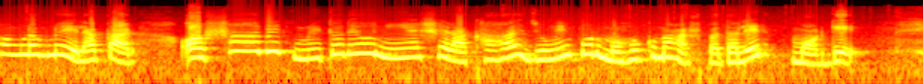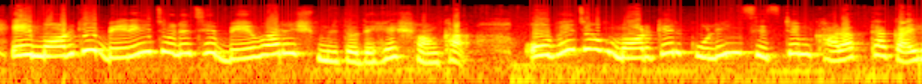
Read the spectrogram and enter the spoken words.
সংলগ্ন এলাকার অস্বাভাবিক মৃতদেহ নিয়ে এসে রাখা হয় জঙ্গিপুর মহকুমা হাসপাতালের মর্গে। এই মর্গে বেড়েই চলেছে বেওয়ারিশ মৃতদেহের সংখ্যা। অভিযোগ মর্গের কুলিং সিস্টেম খারাপ থাকায়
